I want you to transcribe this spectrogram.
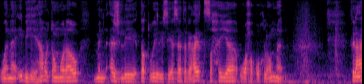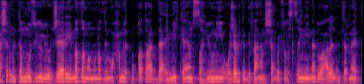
ونائبه هاملتون موراو من أجل تطوير سياسات الرعاية الصحية وحقوق العمال. في العاشر من تموز يوليو الجاري نظم منظمو حملة مقاطعة داعمي الكيان الصهيوني وجبهة الدفاع عن الشعب الفلسطيني ندوة على الإنترنت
